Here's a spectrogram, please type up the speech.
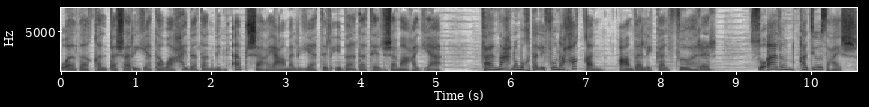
وأذاق البشرية واحدة من أبشع عمليات الإبادة الجماعية. فهل نحن مختلفون حقا عن ذلك الفهرر؟ سؤال قد يزعج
